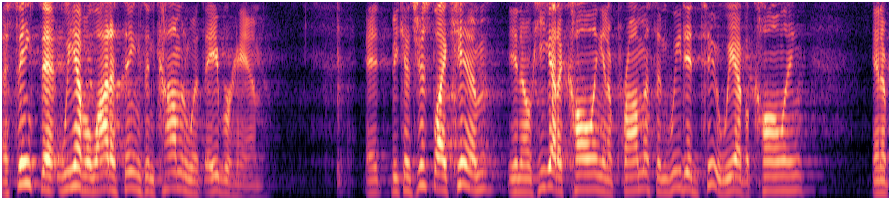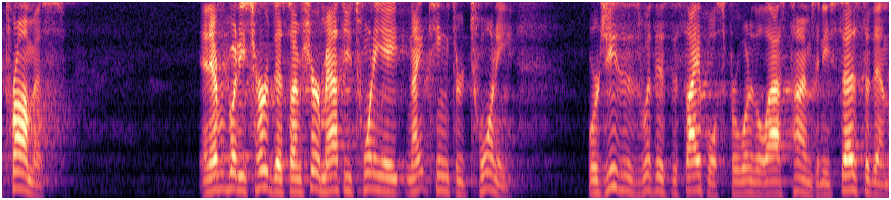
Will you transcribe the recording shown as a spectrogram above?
I think that we have a lot of things in common with Abraham. And because just like him, you know, he got a calling and a promise, and we did too. We have a calling and a promise. And everybody's heard this, I'm sure, Matthew 28 19 through 20, where Jesus is with his disciples for one of the last times, and he says to them,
